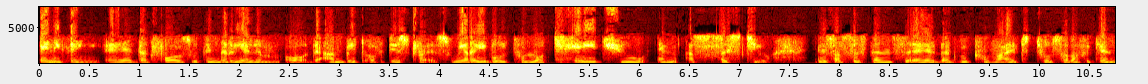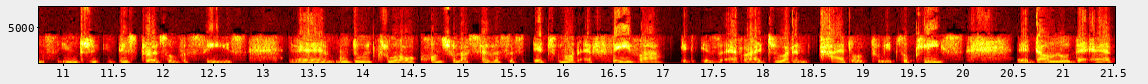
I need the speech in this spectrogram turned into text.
anything uh, that falls within the realm or the ambit of distress, we are able to locate you and assist you. This assistance uh, that we provide to South Africans in distress overseas, uh, we do it through our consular services. It's not a favor, it is a right. You are entitled to it. So please uh, download the app,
